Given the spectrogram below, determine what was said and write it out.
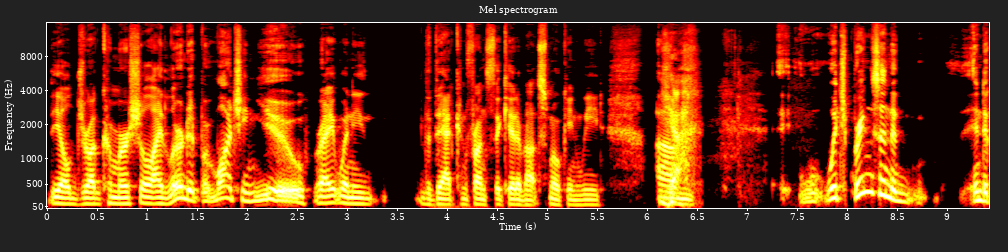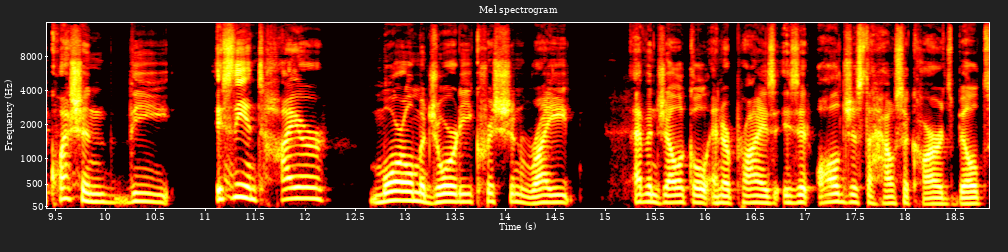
the old drug commercial. I learned it from watching you, right? When he the dad confronts the kid about smoking weed. Um, yeah. Eh, which brings into into question the is the entire moral majority Christian right evangelical enterprise is it all just a house of cards built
